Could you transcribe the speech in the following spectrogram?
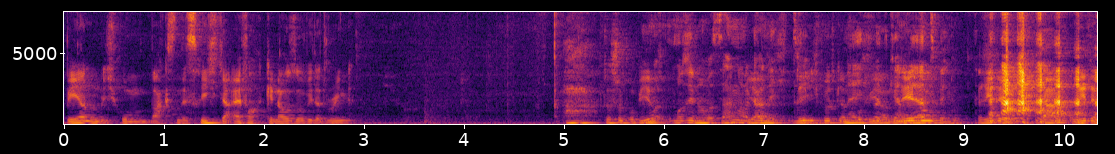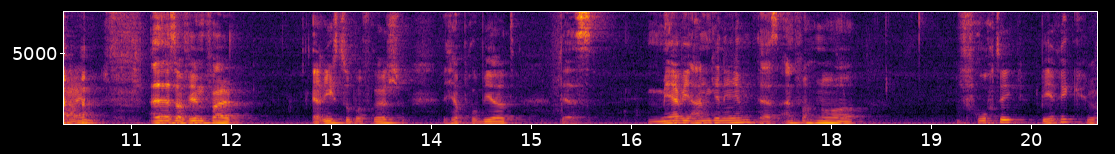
Beeren um dich rum wachsen. Das riecht ja einfach genauso wie der Drink. Ah, du hast schon probiert? Mu- Muss ich noch was sagen oder Ja, kann ich nee, trinken? ich würde gerne nee, ich probieren. würde gerne Nee, leer du- trinken. Rede, ja, rede rein. Also er ist auf jeden Fall, er riecht super frisch. Ich habe probiert, der ist mehr wie angenehm. Der ist einfach nur fruchtig, beerig. Ja.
